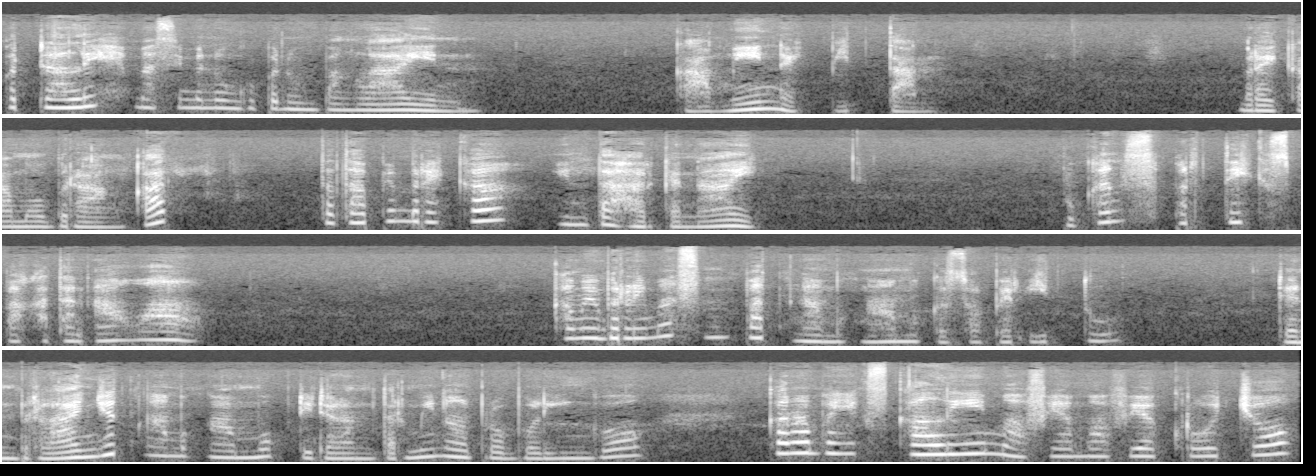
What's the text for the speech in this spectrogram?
Berdalih masih menunggu penumpang lain. Kami naik pitam. Mereka mau berangkat, tetapi mereka minta harga naik. Bukan seperti kesepakatan awal. Kami berlima sempat ngamuk-ngamuk ke sopir itu dan berlanjut ngamuk-ngamuk di dalam terminal Probolinggo karena banyak sekali mafia-mafia kroco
